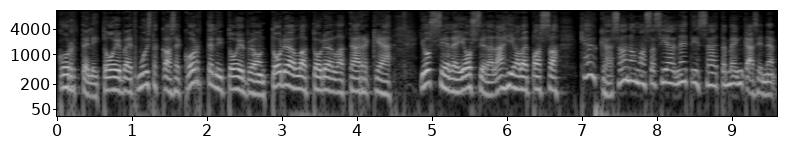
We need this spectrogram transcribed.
korttelitoiveet, muistakaa se korttelitoive on todella, todella tärkeä, jos siellä ei ole siellä lähialepassa, käykää sanomassa siellä netissä, että menkää sinne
